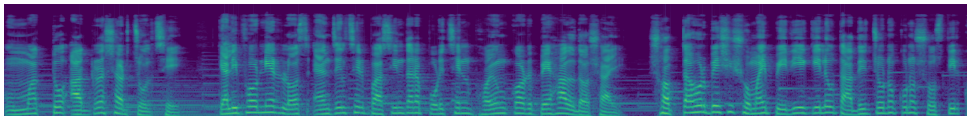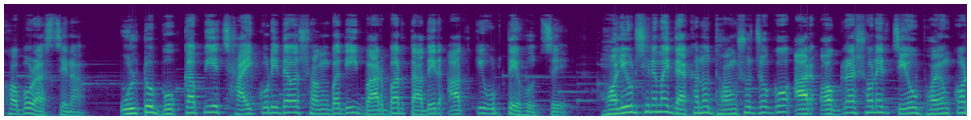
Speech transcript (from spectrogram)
উন্মাক্ত আগ্রাসার চলছে। ক্যালিফোর্নিয়ার লস অ্যাঞ্জেলসের বাসিন্দারা পড়েছেন ভয়ঙ্কর বেহাল দশায়। সপ্তাহর বেশি সময় পেরিয়ে গেলেও তাদের জন্য কোনো স্বস্তির খবর আসছে না। উল্টো বুক কাঁপিয়ে ছাই করে দেওয়া সংবাদেই বারবার তাদের আতকে উঠতে হচ্ছে। হলিউড সিনেমায় দেখানো ধ্বংসযোগ্য আর অগ্রাসনের চেয়েও ভয়ঙ্কর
